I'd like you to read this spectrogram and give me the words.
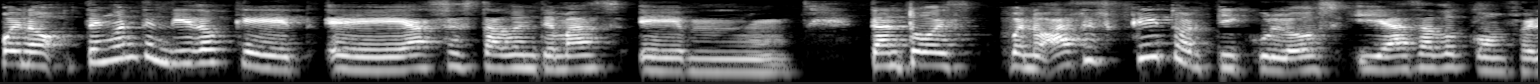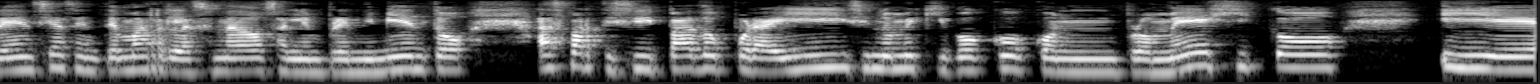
bueno, tengo entendido que eh, has estado en temas, eh, tanto es, bueno, has escrito artículos y has dado conferencias en temas relacionados al emprendimiento, has participado por ahí, si no me equivoco, con ProMéxico y,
